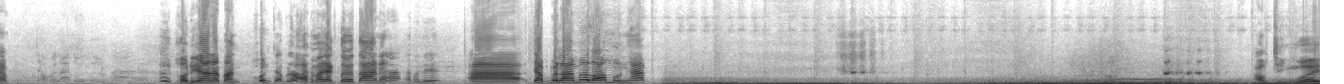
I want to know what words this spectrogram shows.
ครับขออนุญาตนะปัน คนจับเวลามาจากโตโยต้านะฮะวันนี้ อ่า จับเวลาเมื่อล้อหมุนครับ เอาจริงเว้ย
